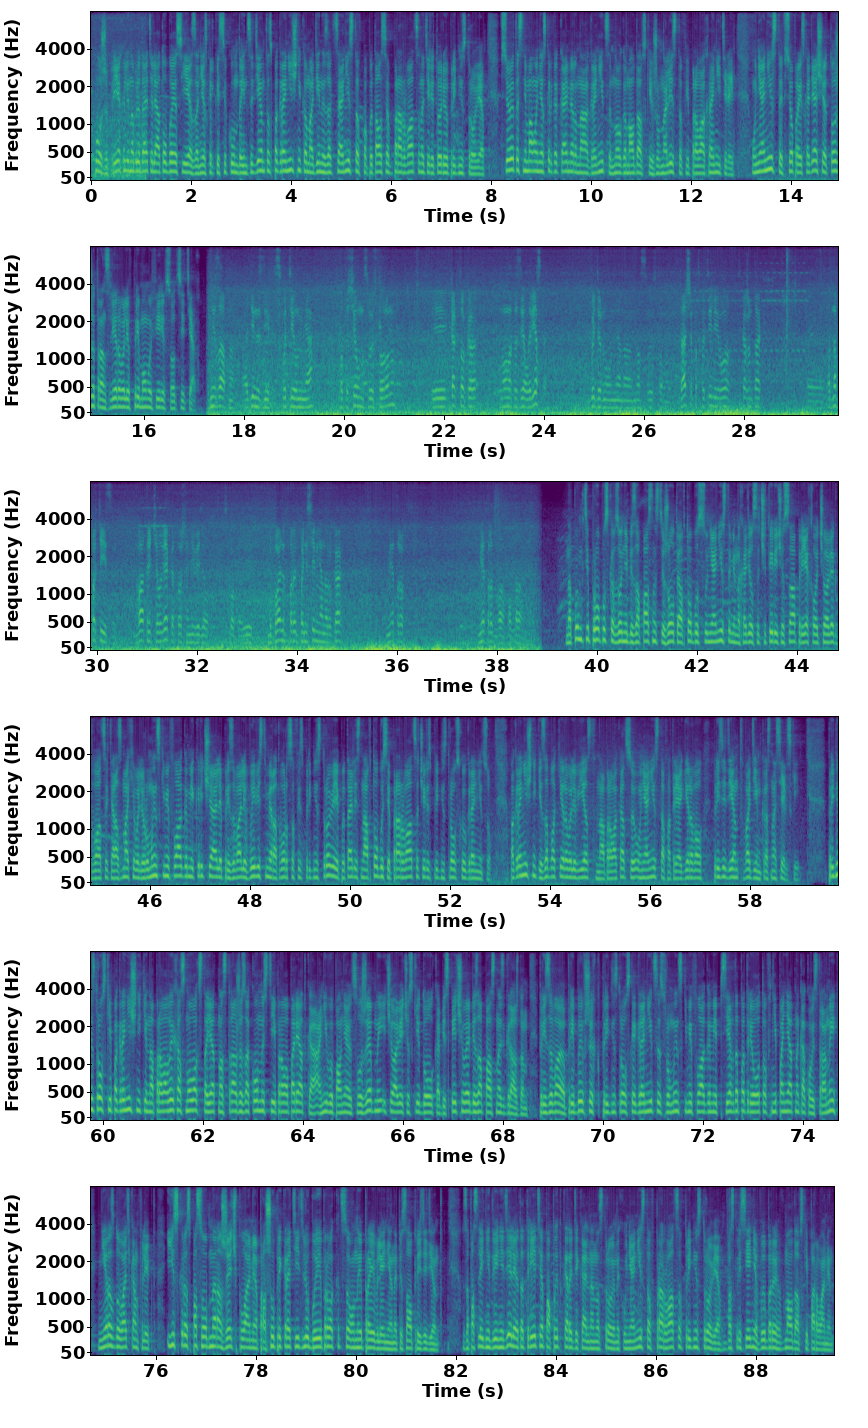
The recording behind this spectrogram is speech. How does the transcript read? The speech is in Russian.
Позже приехали наблюдатели от ОБСЕ. За несколько секунд до инцидента с пограничником один из акционистов попытался прорваться на территорию Приднестровья. Все это снимало несколько камер на границе, много молдавских журналистов и правоохранителей. Унионисты все происходящее тоже транслировали в прямом эфире в соцсетях. Внезапно один из них схватил меня, потащил на свою сторону. И как только он это сделал резко, выдернул меня на, на свою сторону. Дальше подхватили его, скажем так, однопартийцы. Два-три человека, точно не видел сколько. И буквально понесли меня на руках метров, метра два, полтора. На пункте пропуска в зоне безопасности желтый автобус с унионистами находился 4 часа, приехало человек 20, размахивали румынскими флагами, кричали, призывали вывести миротворцев из Приднестровья и пытались на автобусе прорваться через приднестровскую границу. Пограничники заблокировали въезд. На провокацию унионистов отреагировал президент Вадим Красносельский. Приднестровские пограничники на правовых основах стоят на страже законности и правопорядка. Они выполняют служебный и человеческий долг, обеспечивая безопасность граждан. Призываю прибывших к приднестровской границе с румынскими флагами псевдопатриотов непонятно какой страны не раздувать конфликт. Искра способна разжечь пламя. Прошу прекратить любые провокационные проявления, написал президент. За последние две недели это третья попытка радикально настроенных унионистов прорваться в Приднестровье. В воскресенье выборы в молдавский парламент.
